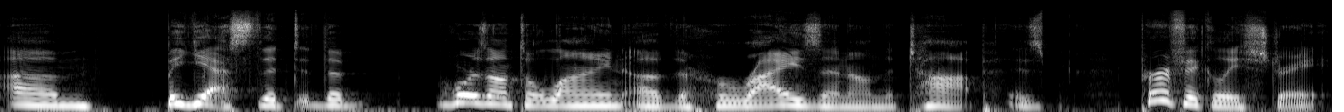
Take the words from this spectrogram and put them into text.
Um, but yes, the the horizontal line of the horizon on the top is perfectly straight.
